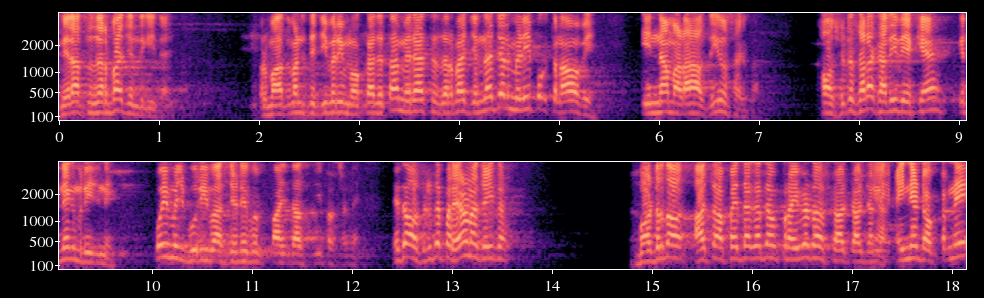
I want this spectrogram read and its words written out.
ਮੇਰਾ ਤਜਰਬਾ ਜ਼ਿੰਦਗੀ ਦਾ ਹੈ। ਪਰਮਾਤਮਾ ਨੇ ਤੀਜੀ ਵਾਰੀ ਮੌਕਾ ਦਿੱਤਾ। ਮੇਰਾ ਤਜਰਬਾ ਜਿੰਨਾ ਚਿਰ ਮਿਲੀ ਭੁਗਤ ਨਾ ਹੋਵੇ, ਇੰਨਾ ਮਾੜਾ ਹਾਲ ਨਹੀਂ ਹੋ ਸਕਦਾ। ਹਸਪੀਟਲ ਸਾਰਾ ਖਾਲੀ ਵੇਖਿਆ, ਕਿੰਨੇ ਕੁ ਮਰੀਜ਼ ਨੇ? ਕੋਈ ਮਜਬੂਰੀ ਬਸ ਜਿਹੜੇ ਕੋਈ 5 10 20% ਨੇ। ਇਹ ਤਾਂ ਹਸਪੀਟਲ ਤੇ ਭਰਿਆ ਹੋਣਾ ਚਾਹੀਦਾ। ਬਾਰਡਰ ਦਾ ਅੱਜ ਤਾਂ ਆਪਾਂ ਇਦਾਂ ਕਰਦੇ ਹਾਂ ਪ੍ਰਾਈਵੇਟ ਹਸਪਤਾਲ ਚੱਲ ਜਾਂਦੇ ਹਾਂ। ਇੰਨੇ ਡਾਕਟਰ ਨੇ,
